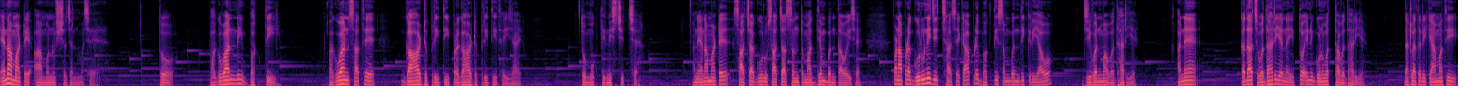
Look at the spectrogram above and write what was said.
એના માટે આ મનુષ્ય જન્મ છે. તો ભગવાનની ભક્તિ ભગવાન સાથે ગાઢ પ્રીતિ, પ્રગાઢ પ્રીતિ થઈ જાય. તો મુક્તિ નિશ્ચિત છે. અને એના માટે સાચા ગુરુ, સાચા સંત માધ્યમ બનતા હોય છે. પણ આપણા ગુરુની જ ઈચ્છા છે કે આપણે ભક્તિ સંબંધી ક્રિયાઓ જીવનમાં વધારીએ. અને કદાચ વધારીએ નહીં, તો એની ગુણવત્તા વધારીએ. દાખલા તરીકે આમાંથી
